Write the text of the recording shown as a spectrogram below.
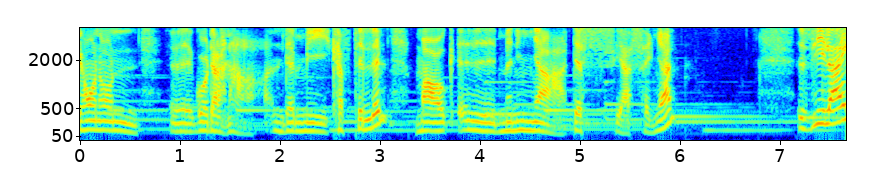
የሆነውን ጎዳና እንደሚከፍትልን ማወቅ ምንኛ ደስ ያሰኛል። እዚህ ላይ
